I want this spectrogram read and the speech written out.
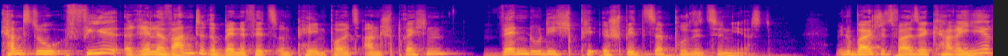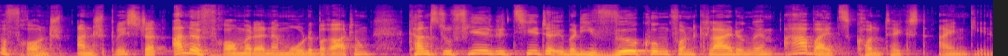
kannst du viel relevantere Benefits und Painpoints ansprechen, wenn du dich spitzer positionierst. Wenn du beispielsweise Karrierefrauen ansprichst, statt alle Frauen bei deiner Modeberatung, kannst du viel gezielter über die Wirkung von Kleidung im Arbeitskontext eingehen.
